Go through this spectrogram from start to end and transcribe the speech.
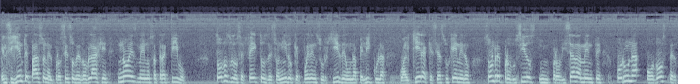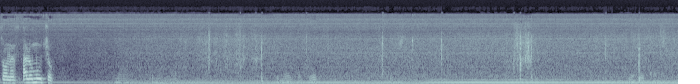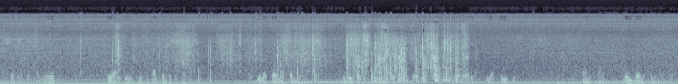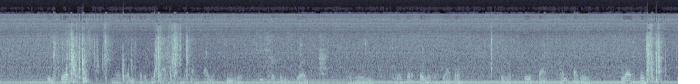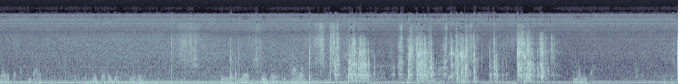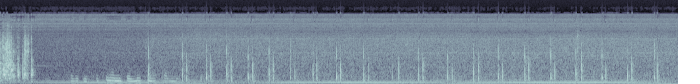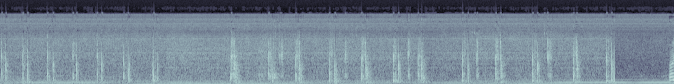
El siguiente paso en el proceso de doblaje no es menos atractivo. Todos los efectos de sonido que pueden surgir de una película, cualquiera que sea su género, son reproducidos improvisadamente por una o dos personas a lo mucho. Principalmente de trabajo. Yo lo tomo como el hecho de que actores y actrices están, están muy buenos elementos. Y lo cierto no se ha visto reflejado en una pantalla de cine, de televisión, en un, en de teatro, sino esta falta de suerte, no de capacidad, porque muchos de ellos tienen, yo siempre pensado humanidad. Es decir, es una mitología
